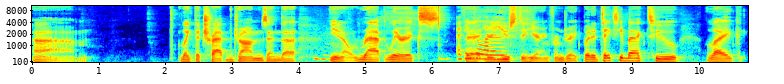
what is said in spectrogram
um like the trap drums and the you know, rap lyrics I think a that you're of- used to hearing from Drake, but it takes you back to like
